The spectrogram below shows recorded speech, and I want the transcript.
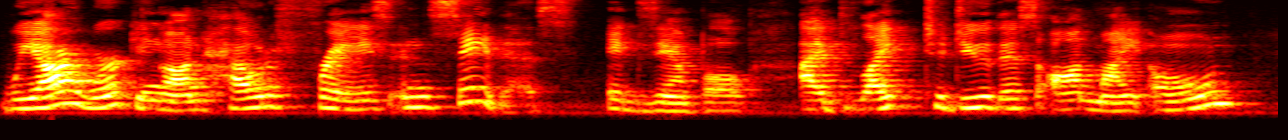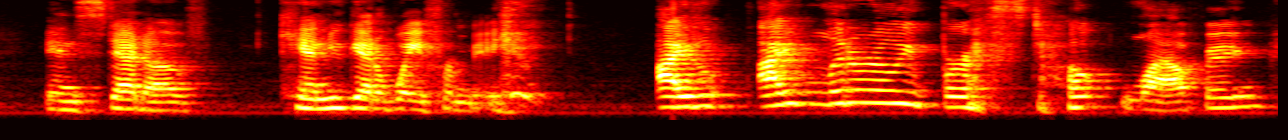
We are working on how to phrase and say this. Example, I'd like to do this on my own instead of, can you get away from me? I I literally burst out laughing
